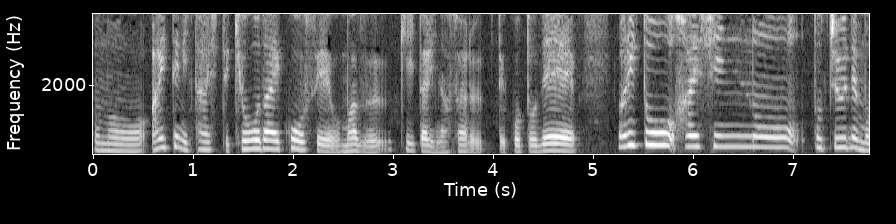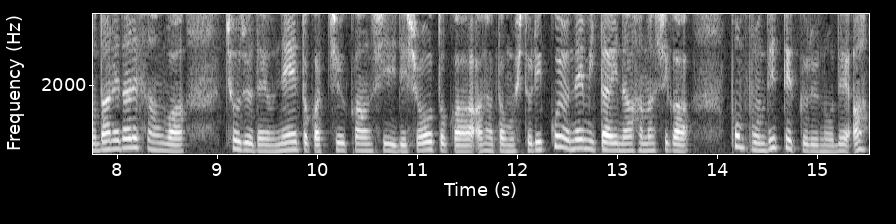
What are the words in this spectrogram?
その相手に対して兄弟構成をまず聞いたりなさるってことで、割と配信の途中でも誰々さんは長女だよねとか中間子でしょとかあなたも一人っ子よねみたいな話がポンポン出てくるのであ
